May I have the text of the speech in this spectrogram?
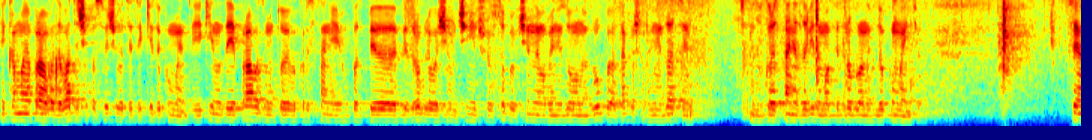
яка має право видавати чи посвідчувати такі документи, які надає право з метою використання його під- підроблювачем чи іншою особою, вчинене організованою групою, а також організації з використання завідомо підроблених документів. Це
